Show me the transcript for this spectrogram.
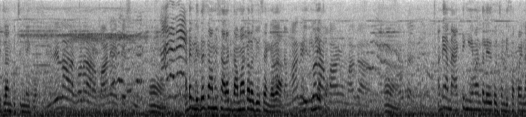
ఎట్లా అనిపించింది మీకు కూడా బాగానే చేసింది. అంటే వీళ్ళిద్దరు కాంబినేషన్ అలాంటి ధమాకాలో చూసాం కదా. అంటే ఆమె యాక్టింగ్ ఏమంత లేదు కొంచెం డిసప్పాయింట్.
